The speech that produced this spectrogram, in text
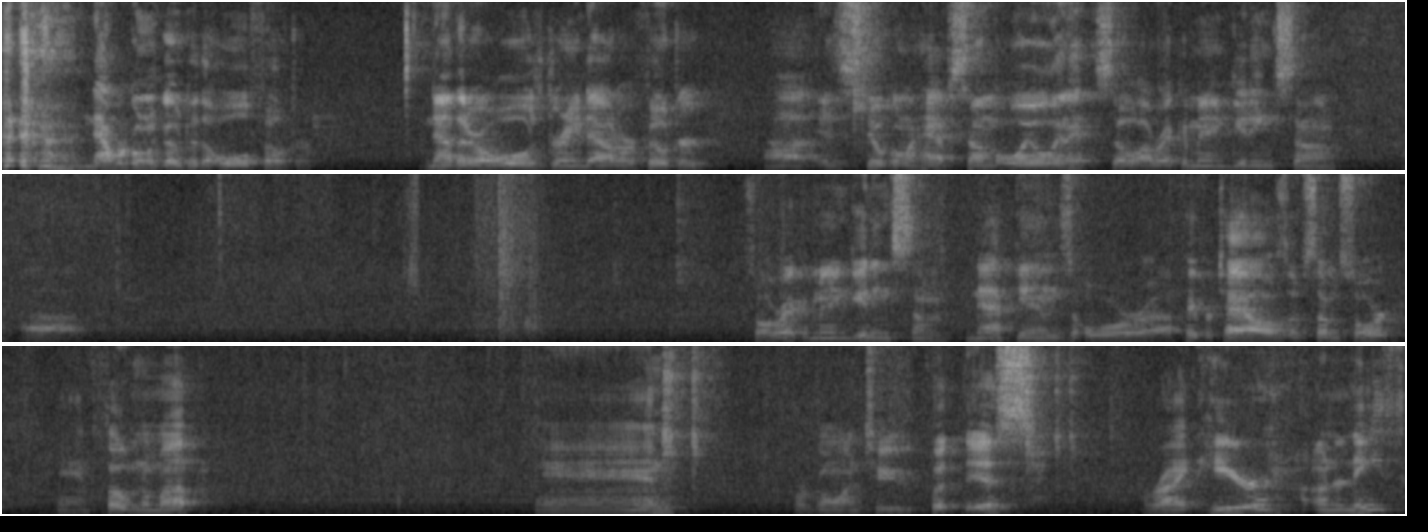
now we're going to go to the oil filter. Now that our oil is drained out, our filter uh, is still going to have some oil in it, so I recommend getting some uh, So I recommend getting some napkins or uh, paper towels of some sort and folding them up. And we're going to put this right here underneath.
